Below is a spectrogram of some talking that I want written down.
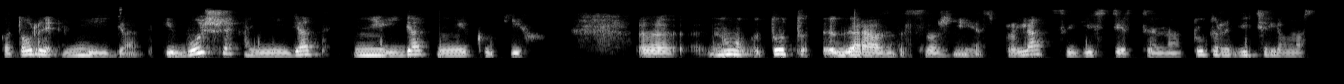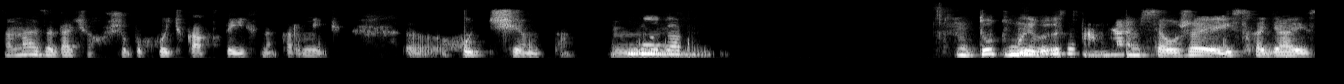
которые они едят. И больше они едят, не едят никаких. Э, ну, тут гораздо сложнее справляться, естественно. Тут родителям основная задача, чтобы хоть как-то их накормить, э, хоть чем-то. Ну да. Тут мы справляемся уже исходя из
